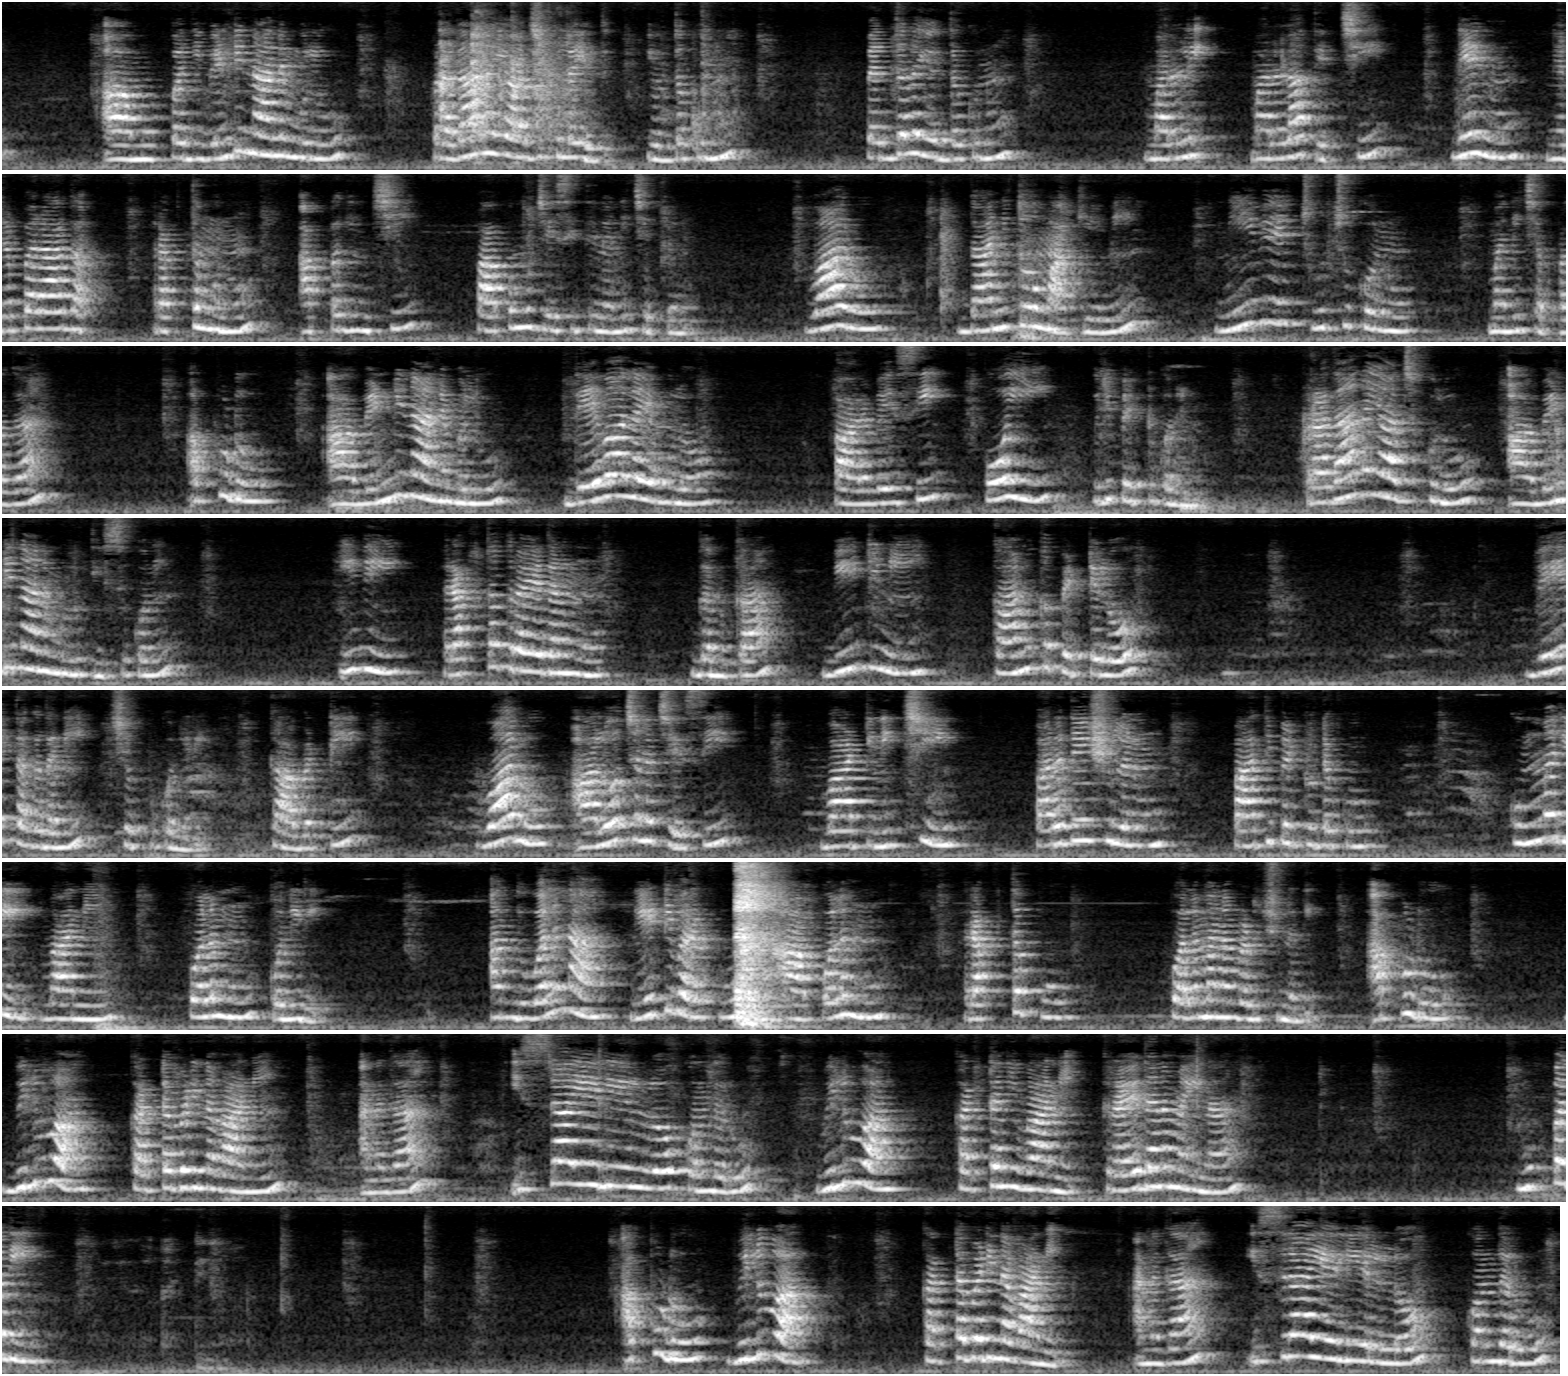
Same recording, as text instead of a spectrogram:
ఆ ముప్పది వెండి నాణెములు ప్రధాన యాజకుల యుద్ధకును పెద్దల యుద్ధకును మరలి మరలా తెచ్చి నేను నిరపరాధ రక్తమును అప్పగించి పాపము చేసి తినని చెప్పాను. వారు దానితో మాకేమి నీవే చూచుకొను మని చెప్పగా అప్పుడు ఆ వెండి నాణెములు దేవాలయములో పారవేసి పోయి ఉరిపెట్టుకొనెను ప్రధాన యాజకులు ఆ వెండి నాణెములు తీసుకొని ఇవి రక్తక్రయదనము గనుక వీటిని కానుక పెట్టెలో వేయతగదని చెప్పుకొనిరి. కాబట్టి వారు ఆలోచన చేసి వాటినిచ్చి పరదేశులను పాతిపెట్టుటకు కుమ్మరి వాని పొలము కొనిరి. అందువలన నేటి వరకు ఆ పొలము రక్తపు పొలమనబడుచున్నది. అప్పుడు విలువ కట్టబడిన వాణి అనగా ఇస్రాయేలీలలో కొందరు విలువ కట్టని వాణి క్రయధనమైన ముప్పది. అప్పుడు విలువ కట్టబడిన వాణి. అనగా ఇస్రాయేలియల్లో కొందరు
